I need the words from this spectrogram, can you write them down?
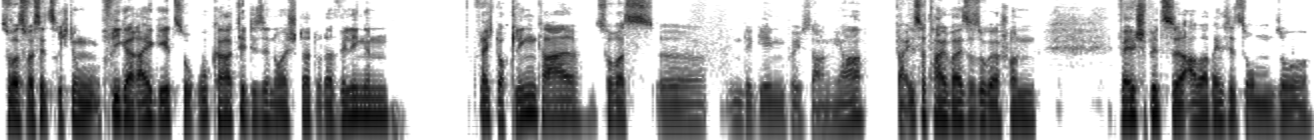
sowas, was jetzt Richtung Fliegerei geht, so Ruka, Titisee Neustadt oder Willingen, vielleicht auch Klingenthal, sowas äh, in der Gegend würde ich sagen, ja, da ist er teilweise sogar schon Weltspitze, aber wenn es jetzt um so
